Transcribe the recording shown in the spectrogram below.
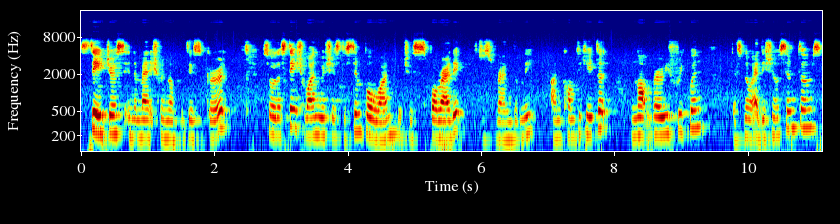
stages in the management of this GERD. So the stage one, which is the simple one, which is sporadic, just randomly, uncomplicated, not very frequent, there's no additional symptoms,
